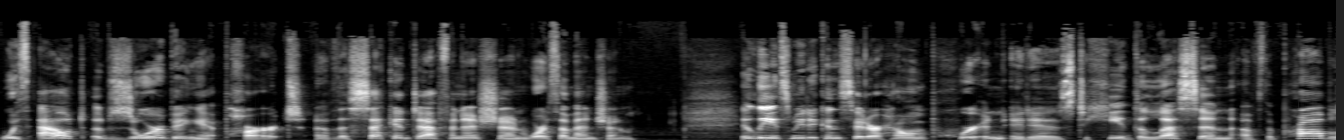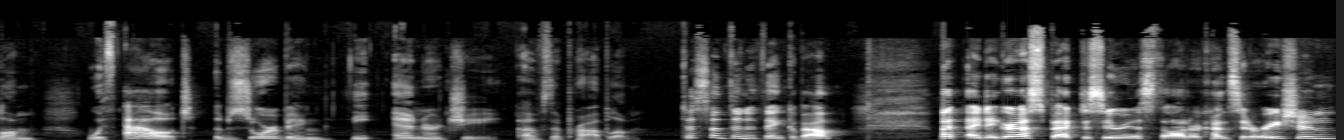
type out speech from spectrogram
without absorbing it part of the second definition worth a mention. It leads me to consider how important it is to heed the lesson of the problem without absorbing the energy of the problem. Just something to think about. But I digress back to serious thought or consideration.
